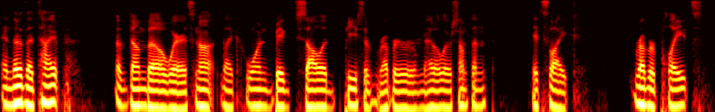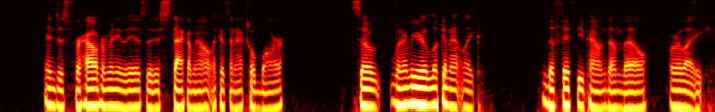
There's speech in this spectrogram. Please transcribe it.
And they're the type of dumbbell where it's not like one big solid piece of rubber or metal or something. It's like rubber plates and just for however many it is, they just stack them out like it's an actual bar. So whenever you're looking at like the 50 pound dumbbell or like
